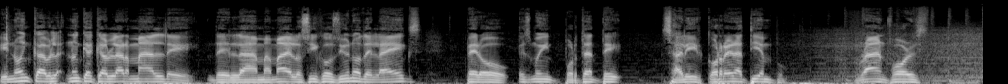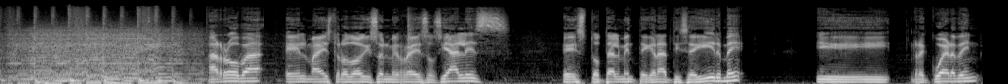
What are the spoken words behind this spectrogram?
Y no hay que hablar, hay que hablar mal de, de la mamá de los hijos de uno, de la ex, pero es muy importante salir, correr a tiempo. Run, Forest arroba el maestro Doggy son mis redes sociales. Es totalmente gratis seguirme. Y recuerden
